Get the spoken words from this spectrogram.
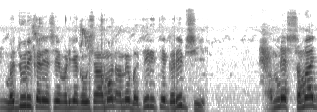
મજૂરી કરીએ છીએ વડિયા ગૌશાળામાં અમે બધી રીતે ગરીબ છીએ. અમને સમાજ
